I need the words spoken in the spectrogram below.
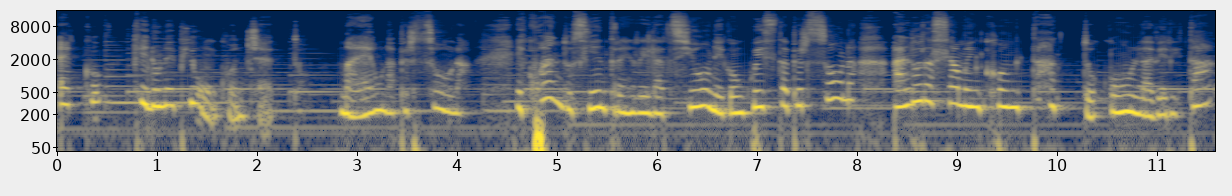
Ecco che non è più un concetto ma è una persona. E quando si entra in relazione con questa persona, allora siamo in contatto con la verità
